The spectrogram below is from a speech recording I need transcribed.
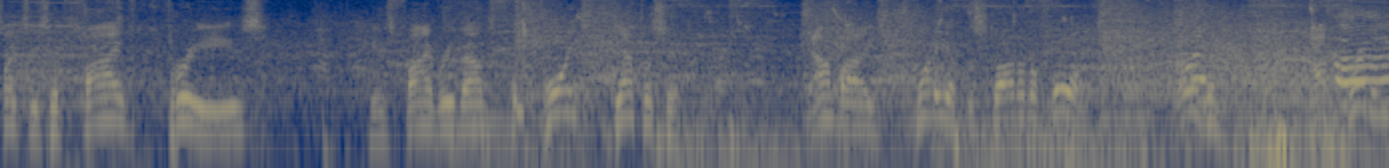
Points. He's hit five threes. He has five rebounds, four-point deficit. Down by 20 at the start of the fourth. Irving, not pretty,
